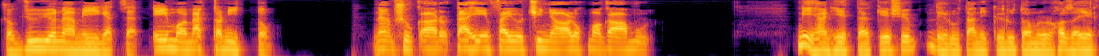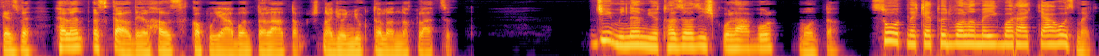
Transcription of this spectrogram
Csak gyűjjön el még egyszer, én majd megtanítom. Nem sokára tehénfejőt csinálok magából. Néhány héttel később, délutáni körutamról hazaérkezve, Helent a Scaldale House kapujában találtam, és nagyon nyugtalannak látszott. Jimmy nem jött haza az iskolából, mondta. Szólt neked, hogy valamelyik barátjához megy?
